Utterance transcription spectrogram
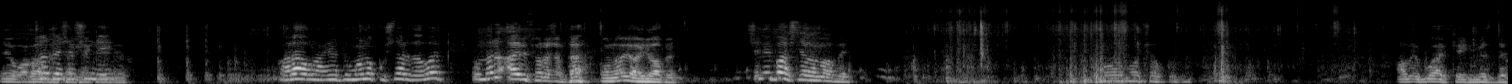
Eyvallah. Kardeşim şimdi-. Kara olan ya dumanlı kuşlar da var. Onları ayrı soracağım. Heh, onlar ayrı abi. Şimdi başlayalım abi. Oo çok güzel. Abi bu erkeğimizdir.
